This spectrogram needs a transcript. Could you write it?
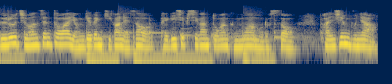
느루 지원센터와 연계된 기관에서 120시간 동안 근무함으로써 관심 분야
